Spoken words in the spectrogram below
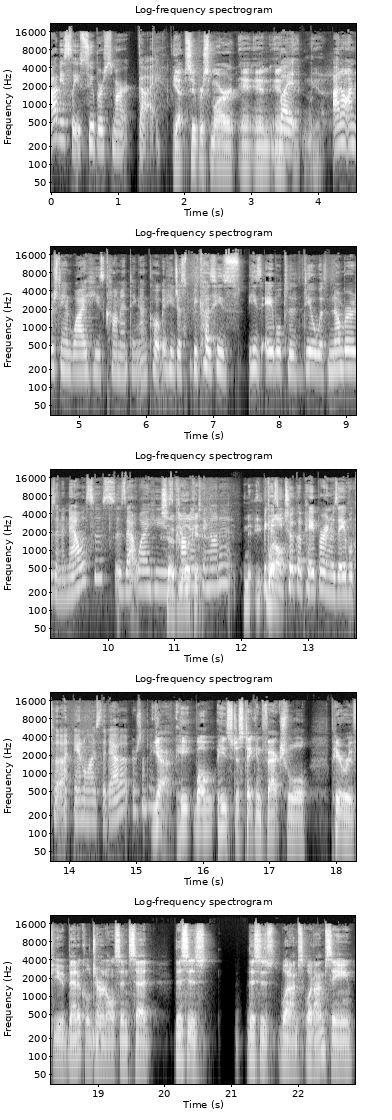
obviously super smart guy, Yep, super smart and, and, and but yeah. I don't understand why he's commenting on COVID. He just because he's he's able to deal with numbers and analysis. Is that why he's So look at- commenting on it? Because well- he took a paper and was able to uh, analyze the data or something. Yeah, he well, he's just taken factual, peer-reviewed medical journals and said this is this is what I'm what I'm seeing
